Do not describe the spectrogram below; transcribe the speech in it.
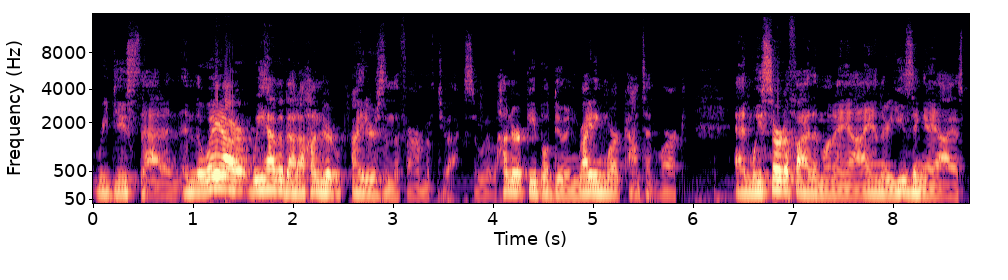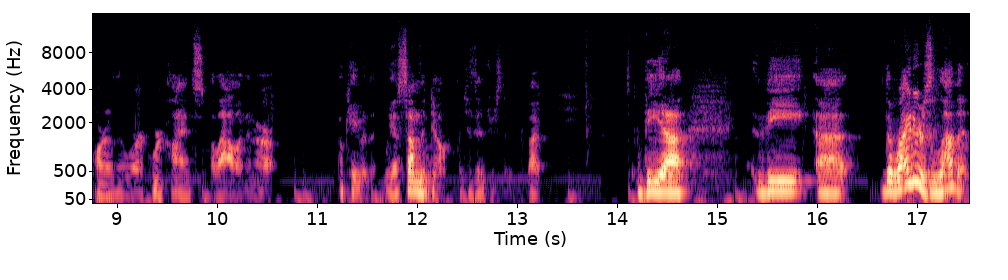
reduce that. And, and the way our, we have about 100 writers in the firm of 2X. So we have 100 people doing writing work, content work, and we certify them on AI and they're using AI as part of their work where clients allow it and are okay with it. We have some that don't, which is interesting. But the, uh, the, uh, the writers love it.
